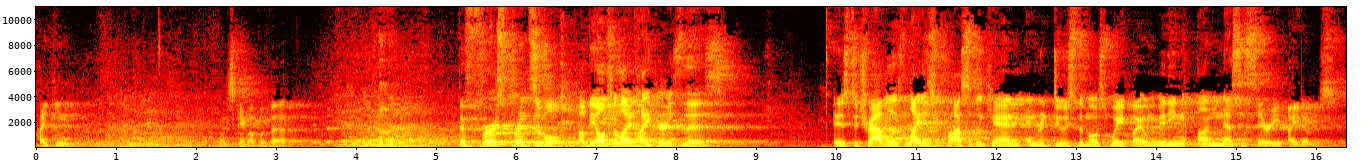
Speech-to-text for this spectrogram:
hiking? I just came up with that. the first principle of the ultralight hiker is this is to travel as light as you possibly can and reduce the most weight by omitting unnecessary items,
